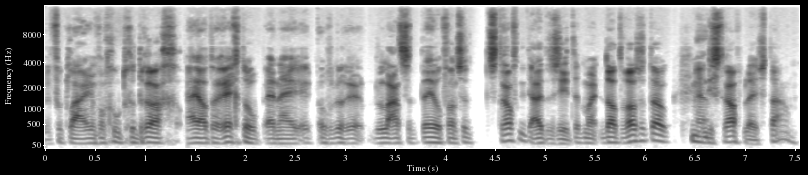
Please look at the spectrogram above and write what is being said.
verklaring van goed gedrag. Hij had er recht op en hij hoefde er de laatste deel van zijn straf niet uit te zitten. Maar dat was het ook. Ja. En die straf bleef staan.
